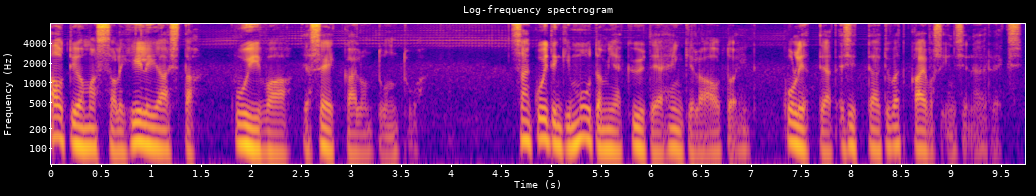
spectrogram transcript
Autiomassa oli hiljaista, kuivaa ja seikkailun tuntua. Sain kuitenkin muutamia kyytejä henkilöautoihin. Kuljettajat esittäytyvät kaivosinsinööreiksi.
